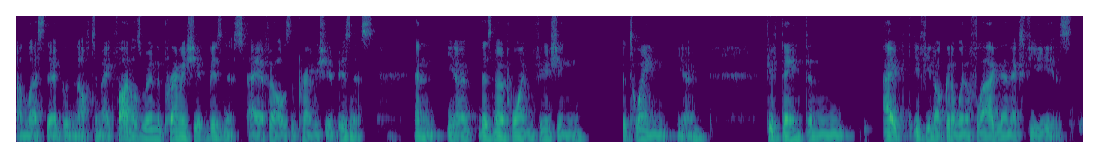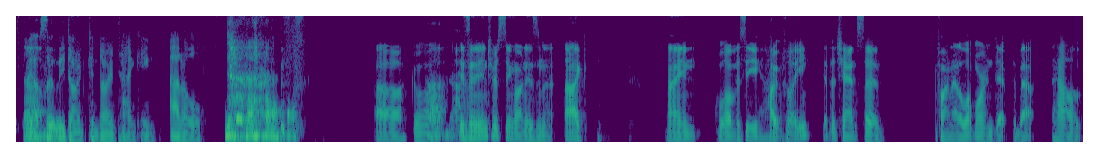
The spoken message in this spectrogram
unless they're good enough to make finals. We're in the premiership business. AFL is the premiership business. And, you know, there's no point in finishing between, you know, 15th and 8th if you're not going to win a flag in the next few years. We um, absolutely don't condone tanking at all. oh god, uh, no. it's an interesting one, isn't it? Like, I mean, we'll obviously, hopefully, get the chance to find out a lot more in depth about how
